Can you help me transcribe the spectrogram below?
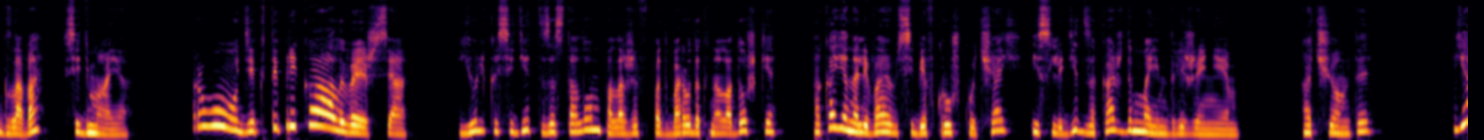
Глава седьмая. «Рудик, ты прикалываешься!» Юлька сидит за столом, положив подбородок на ладошки, пока я наливаю себе в кружку чай и следит за каждым моим движением. «О чем ты?» «Я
